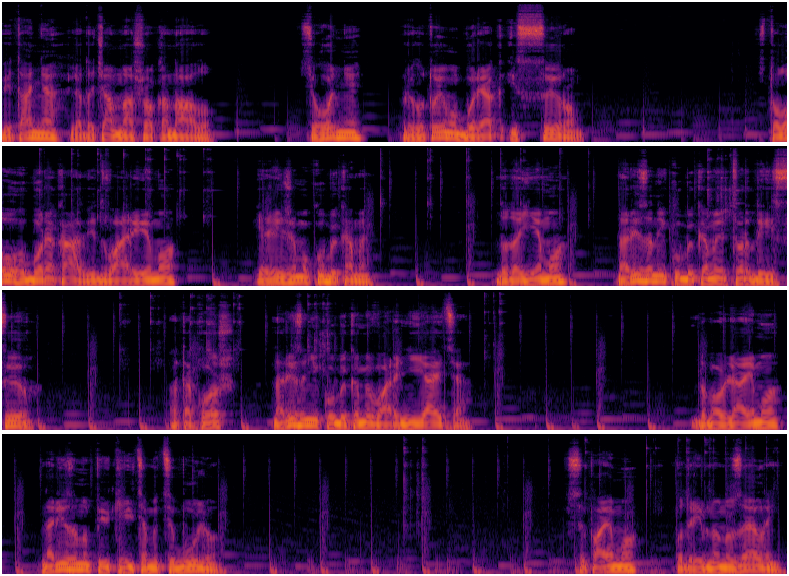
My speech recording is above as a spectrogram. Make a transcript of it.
Вітання глядачам нашого каналу. Сьогодні приготуємо буряк із сиром. Столового буряка відварюємо і ріжемо кубиками. Додаємо нарізаний кубиками твердий сир, а також нарізані кубиками варені яйця. Добавляємо нарізану півкільцями цибулю. Всипаємо подрібнену зелень.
